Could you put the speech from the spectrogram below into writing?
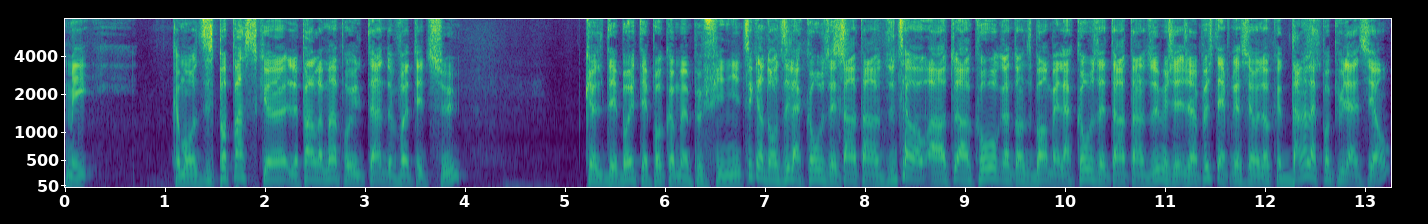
Mais, comme on dit, c'est pas parce que le Parlement n'a pas eu le temps de voter dessus que le débat était pas comme un peu fini. Tu sais, quand on dit la cause est entendue, tu sais, en, cours, quand on dit, bon, mais la cause est entendue, mais j'ai un peu cette impression-là que dans la population,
